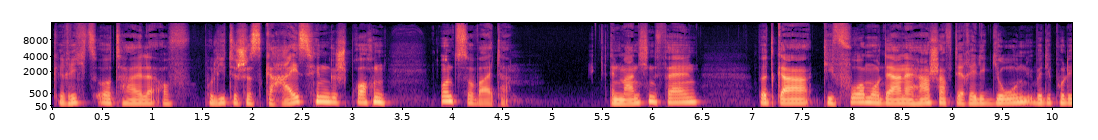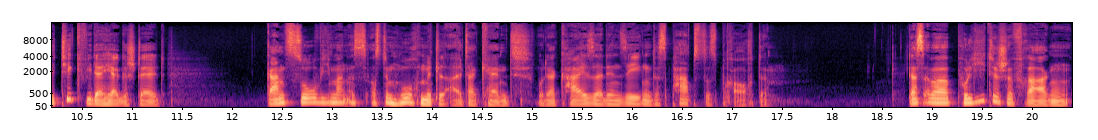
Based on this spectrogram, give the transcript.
Gerichtsurteile auf politisches Geheiß hingesprochen und so weiter. In manchen Fällen wird gar die vormoderne Herrschaft der Religion über die Politik wiederhergestellt, ganz so wie man es aus dem Hochmittelalter kennt, wo der Kaiser den Segen des Papstes brauchte. Dass aber politische Fragen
